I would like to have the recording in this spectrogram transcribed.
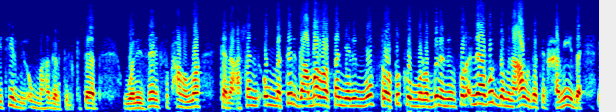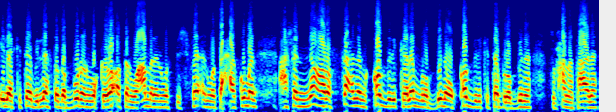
كتير من الأمة هجرت الكتاب ولذلك سبحان الله كان عشان الأمة ترجع مرة تانية للنصرة وتطلب من ربنا أن ينصرها لابد من عودة حميدة إلى كتاب الله تدبرا وقراءة وعملا واستشفاء وتحاكما عشان نعرف فعلا قدر كلام ربنا وقدر كتاب ربنا سبحانه وتعالى.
